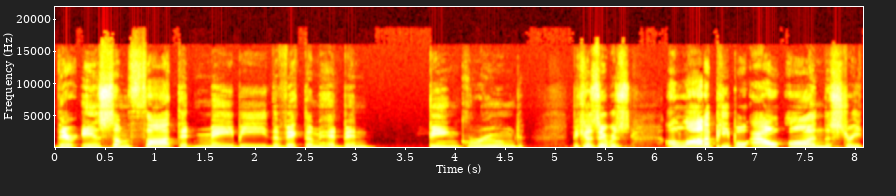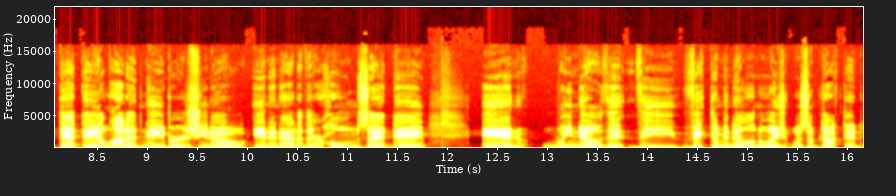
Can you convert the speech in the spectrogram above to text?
there is some thought that maybe the victim had been being groomed because there was a lot of people out on the street that day, a lot of neighbors, you know, in and out of their homes that day. And we know that the victim in Illinois was abducted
